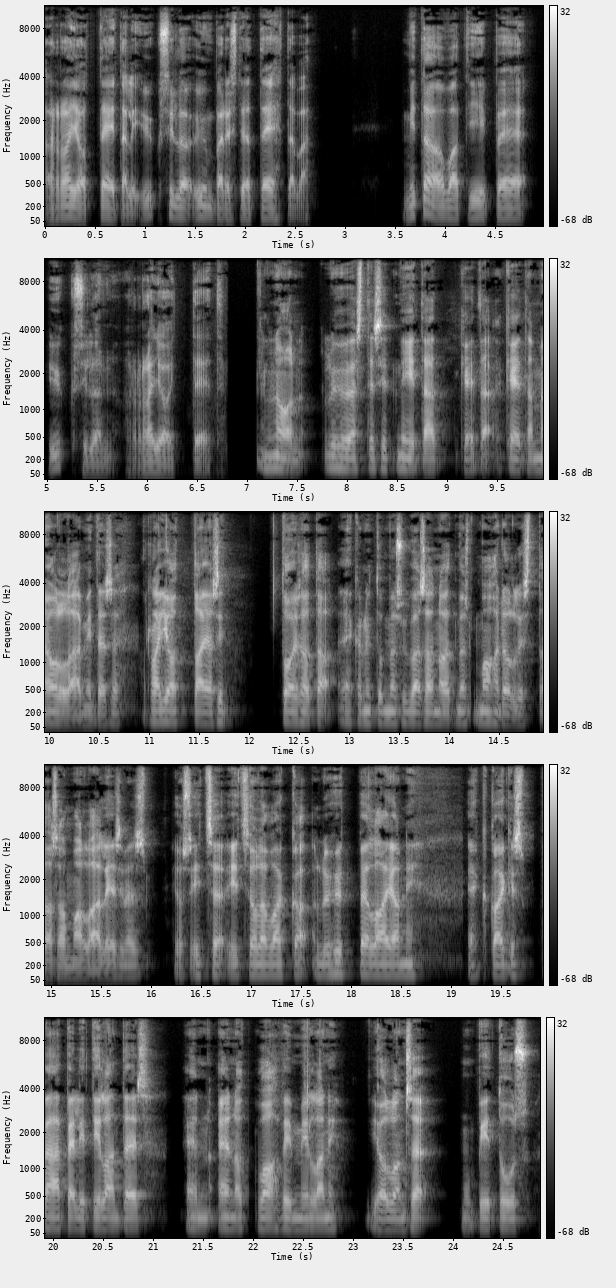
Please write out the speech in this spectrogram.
rajoitteita, eli yksilö, ympäristö ja tehtävä. Mitä ovat JP yksilön rajoitteet? No on lyhyesti sitten niitä, keitä, keitä me ollaan ja miten se rajoittaa ja sitten toisaalta ehkä nyt on myös hyvä sanoa, että myös mahdollistaa samalla. Eli esimerkiksi jos itse, itse olen vaikka lyhyt pelaaja, niin ehkä kaikissa pääpelitilanteissa en, en ole vahvimmillani, jolloin se mun pituus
